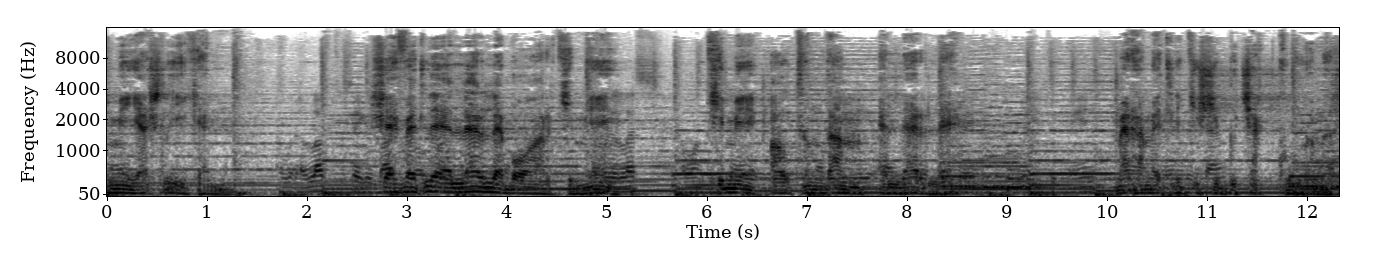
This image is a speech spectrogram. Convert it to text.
Kimi yaşlıyken. Şehvetli ellerle boğar kimi, kimi altından ellerle. Merhametli kişi bıçak kullanır.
